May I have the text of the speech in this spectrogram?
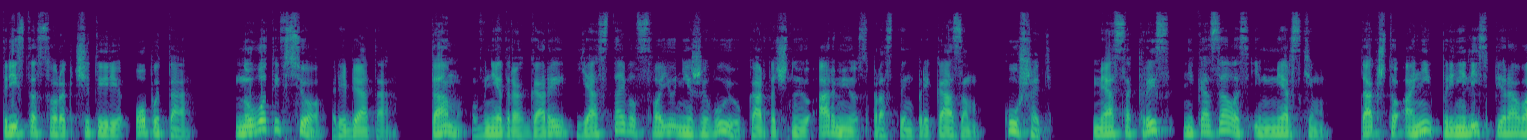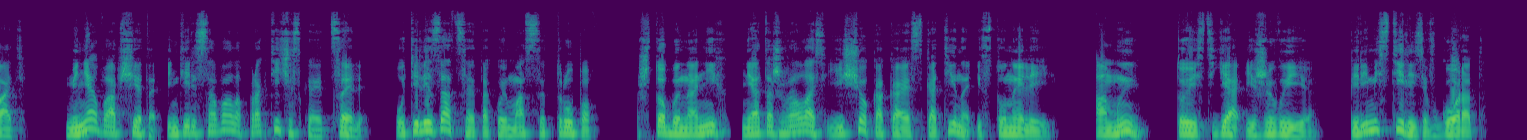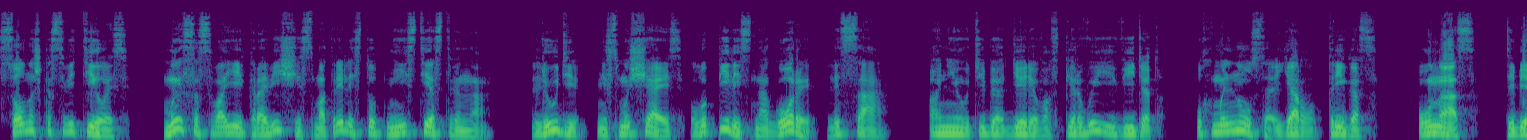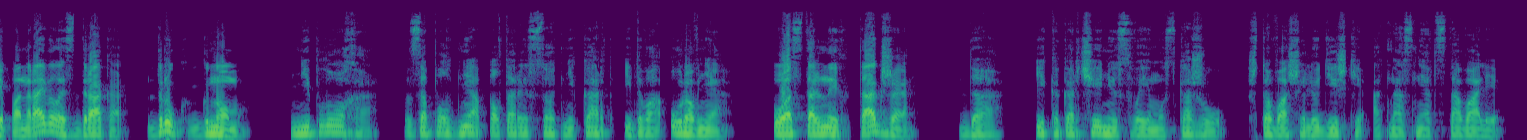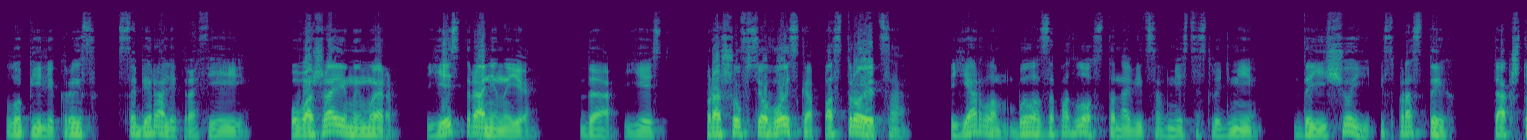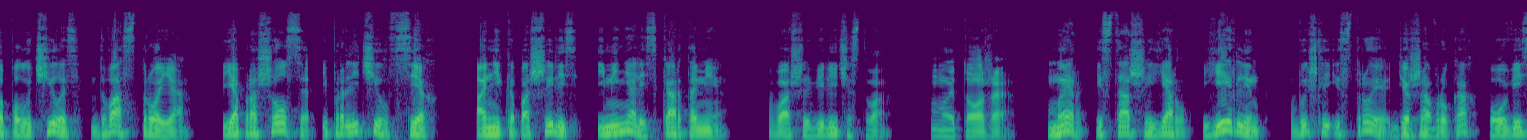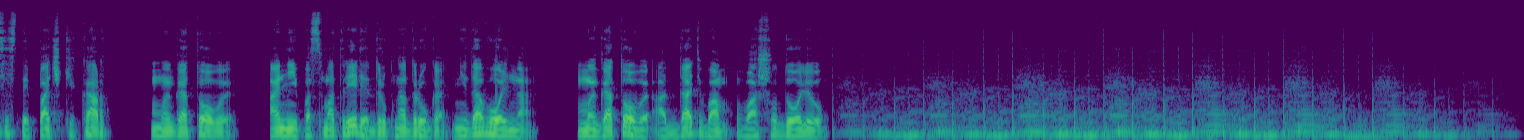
344 опыта. Ну вот и все, ребята. Там, в недрах горы, я оставил свою неживую карточную армию с простым приказом – кушать. Мясо крыс не казалось им мерзким, так что они принялись пировать. Меня вообще-то интересовала практическая цель – утилизация такой массы трупов, чтобы на них не отожралась еще какая скотина из туннелей. А мы, то есть я и живые, переместились в город. Солнышко светилось. Мы со своей кровищей смотрелись тут неестественно. Люди, не смущаясь, лупились на горы, леса. «Они у тебя дерево впервые видят?» Ухмыльнулся Ярл Тригас. «У нас! Тебе понравилась драка, друг гном?» «Неплохо. За полдня полторы сотни карт и два уровня». «У остальных также?» «Да. И к огорчению своему скажу, что ваши людишки от нас не отставали. Лупили крыс, собирали трофеи». «Уважаемый мэр, есть раненые?» «Да, есть. Прошу все войско построиться». Ярлам было западло становиться вместе с людьми, да еще и из простых. Так что получилось два строя. Я прошелся и пролечил всех. Они копошились и менялись картами. Ваше Величество, мы тоже. Мэр и старший ярл Ейрлинг вышли из строя, держа в руках по увесистой пачке карт. Мы готовы. Они посмотрели друг на друга недовольно. Мы готовы отдать вам вашу долю.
